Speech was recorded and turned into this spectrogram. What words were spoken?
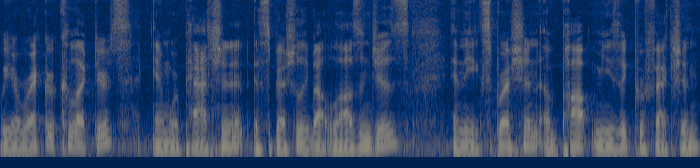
We are record collectors, and we're passionate, especially about lozenges and the expression of pop music perfection.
